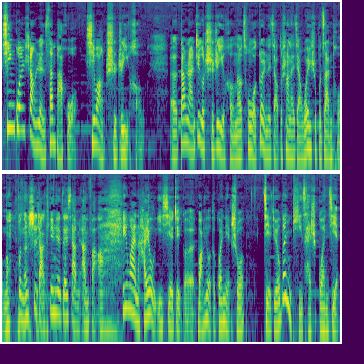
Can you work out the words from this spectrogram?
新官上任三把火，希望持之以恒。呃，当然，这个持之以恒呢，从我个人的角度上来讲，我也是不赞同的。不能市长天天在下面暗访啊。另外呢，还有一些这个网友的观点说，解决问题才是关键，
